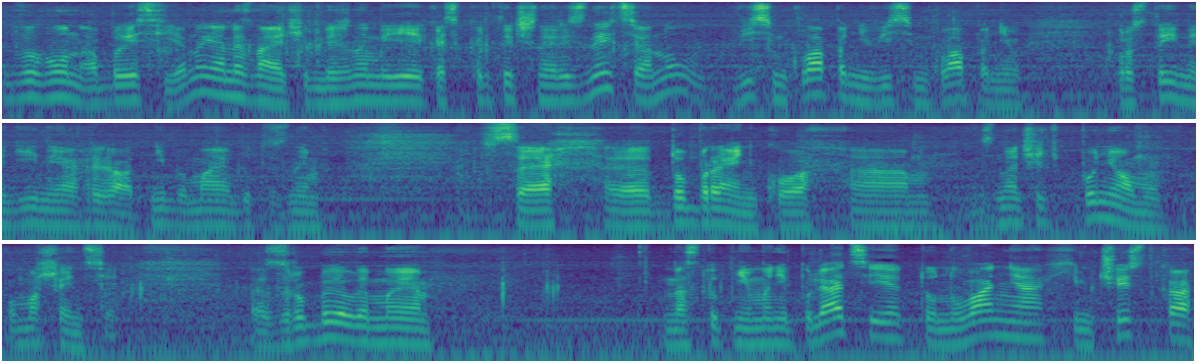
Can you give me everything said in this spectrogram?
двигун, а BSE. Ну я не знаю, чи між ними є якась критична різниця. Ну, 8 клапанів, 8 клапанів, простий надійний агрегат, ніби має бути з ним все е, добренько. Е, Значить, по ньому, по машинці. Е, Зробили ми наступні маніпуляції, тонування, хімчистка.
